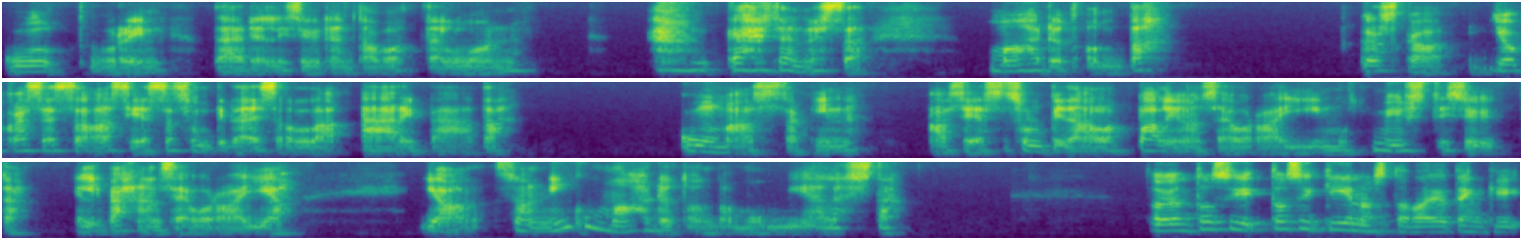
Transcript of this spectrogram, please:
kulttuurin täydellisyyden tavoittelu on käytännössä mahdotonta, koska jokaisessa asiassa sun pitäisi olla ääripäätä kummassakin asiassa. Sulla pitää olla paljon seuraajia, mutta mystisyyttä, eli vähän seuraajia. Ja se on niin kuin mahdotonta mun mielestä. Toi on tosi, tosi kiinnostavaa jotenkin,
